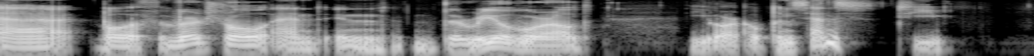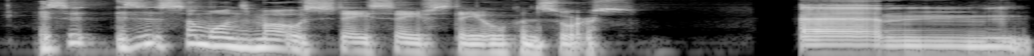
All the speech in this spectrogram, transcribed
uh, both virtual and in the real world. Your OPNsense team. Is it is it someone's motto? Stay safe, stay open source. Um,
